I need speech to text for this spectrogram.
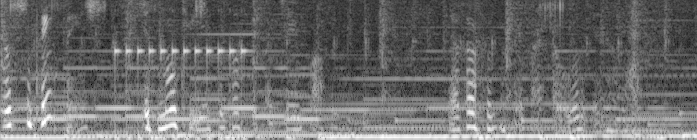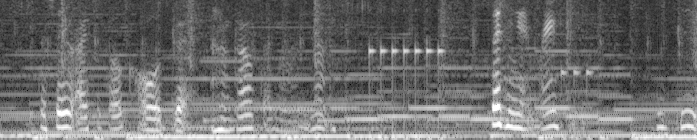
That's the pink thing. It's mochi. It's supposed to look like cherry blossom. That's how favorite I in her mouth. The shaved ice is so cold that are going numb. Let him get rain. Me too.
